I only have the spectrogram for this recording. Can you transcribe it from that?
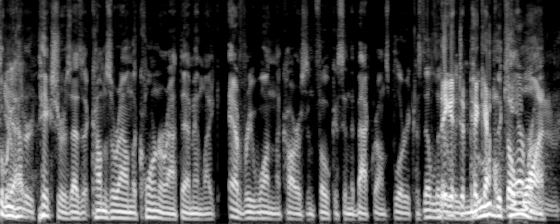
300 pictures as it comes around the corner at them and like every one the cars in focus and the background's blurry because they'll They literally get to pick out the the, camera one.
